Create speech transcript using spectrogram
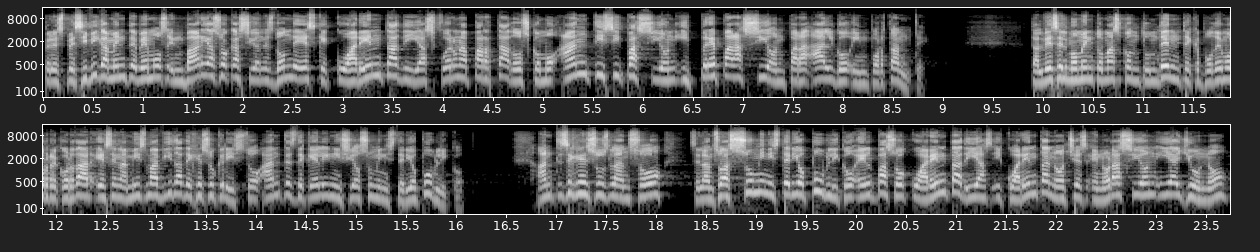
pero específicamente vemos en varias ocasiones donde es que 40 días fueron apartados como anticipación y preparación para algo importante. Tal vez el momento más contundente que podemos recordar es en la misma vida de Jesucristo antes de que él inició su ministerio público. Antes de Jesús lanzó, se lanzó a su ministerio público, él pasó 40 días y 40 noches en oración y ayuno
